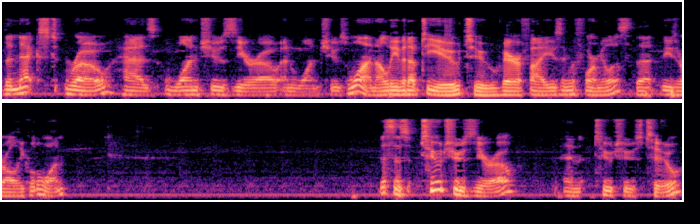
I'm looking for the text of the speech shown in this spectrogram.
The next row has 1, choose 0, and 1, choose 1. I'll leave it up to you to verify using the formulas that these are all equal to 1. This is 2, choose 0, and 2, choose 2,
